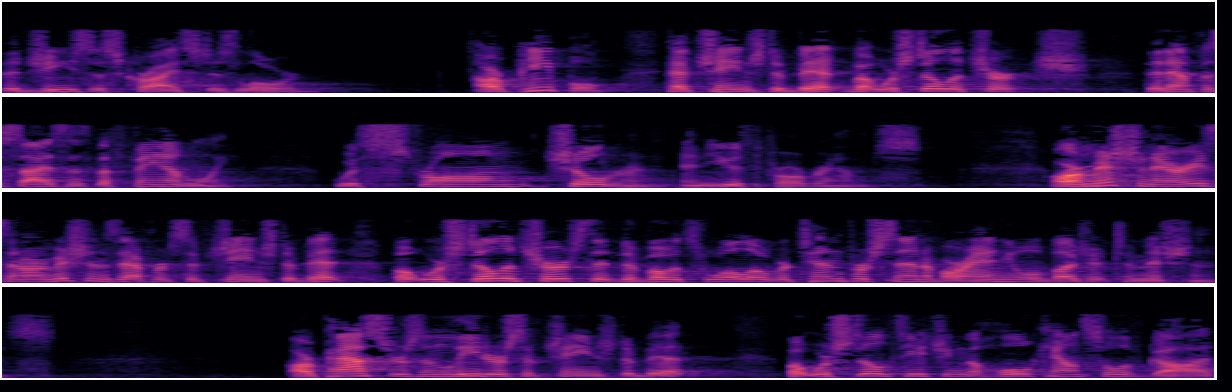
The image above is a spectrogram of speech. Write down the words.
that Jesus Christ is Lord. Our people have changed a bit, but we're still a church that emphasizes the family with strong children and youth programs. Our missionaries and our missions efforts have changed a bit, but we're still a church that devotes well over 10% of our annual budget to missions. Our pastors and leaders have changed a bit, but we're still teaching the whole counsel of God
